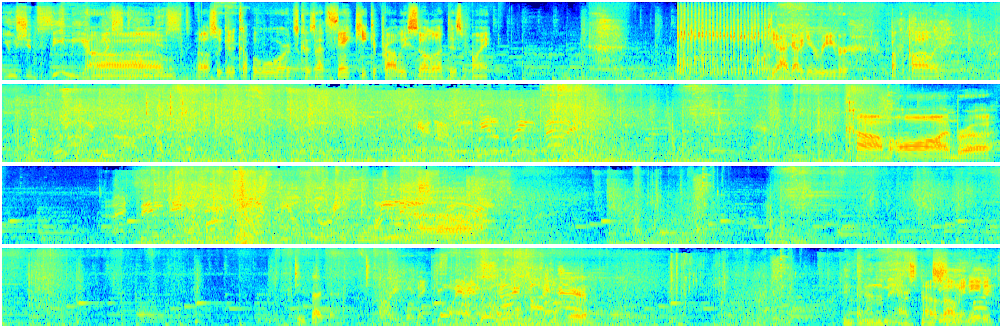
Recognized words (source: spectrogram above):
You should see me at my Um, strongest. also get a couple awards because I think he could probably solo at this point. Yeah, I gotta get Reaver. Fuck a Polly. Not so good. Together, we'll bring balance. Back for more. Come on, bruh. Scared him. An enemy has That was all we needed.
